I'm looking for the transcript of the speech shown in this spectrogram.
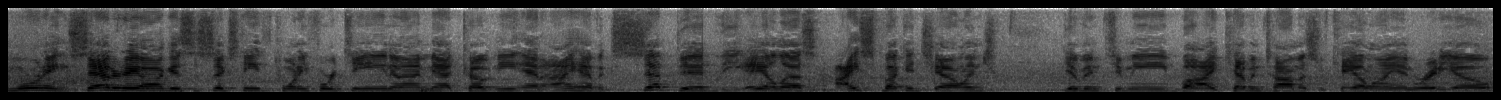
good morning. Saturday, August the 16th, 2014, and I'm Matt Coatney, and I have accepted the ALS Ice Bucket Challenge given to me by Kevin Thomas of KLIN Radio.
